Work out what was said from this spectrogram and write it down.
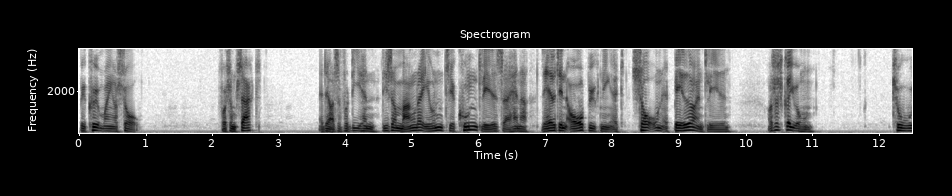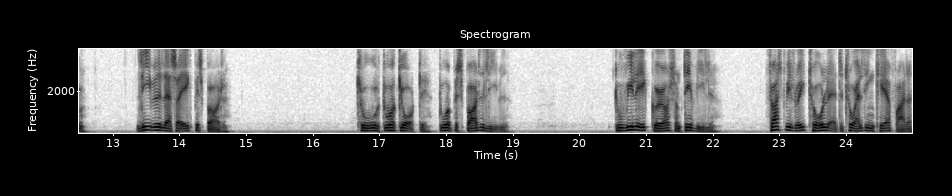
bekymring og sorg. For som sagt, at det er altså fordi, han ligesom mangler evnen til at kunne glæde sig, at han har lavet den overbygning, at sorgen er bedre end glæden. Og så skriver hun, Tue, livet lader sig ikke bespotte. Tue, du har gjort det. Du har bespottet livet. Du ville ikke gøre, som det ville. Først ville du ikke tåle, at det tog alle dine kære fra dig,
